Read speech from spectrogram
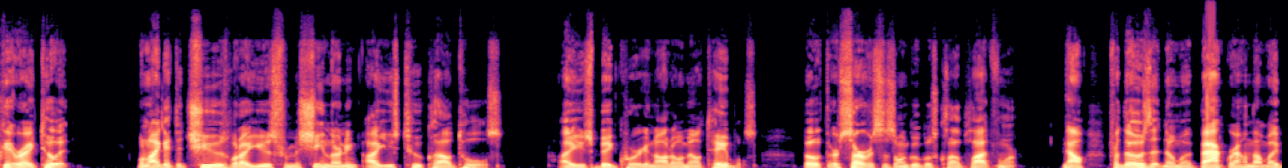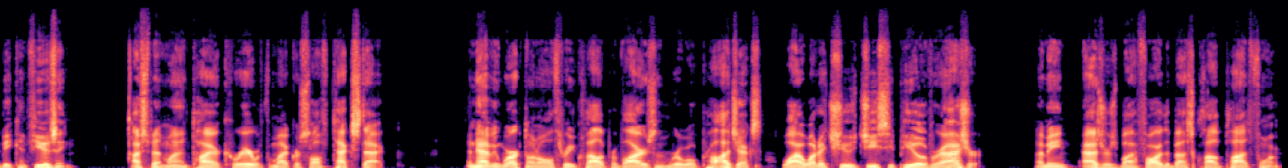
get right to it. When I get to choose what I use for machine learning, I use two cloud tools. I use BigQuery and AutoML tables. Both are services on Google's cloud platform. Now, for those that know my background, that might be confusing. I've spent my entire career with the Microsoft tech stack. And having worked on all three cloud providers in real world projects, why would I choose GCP over Azure? I mean, Azure is by far the best cloud platform.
